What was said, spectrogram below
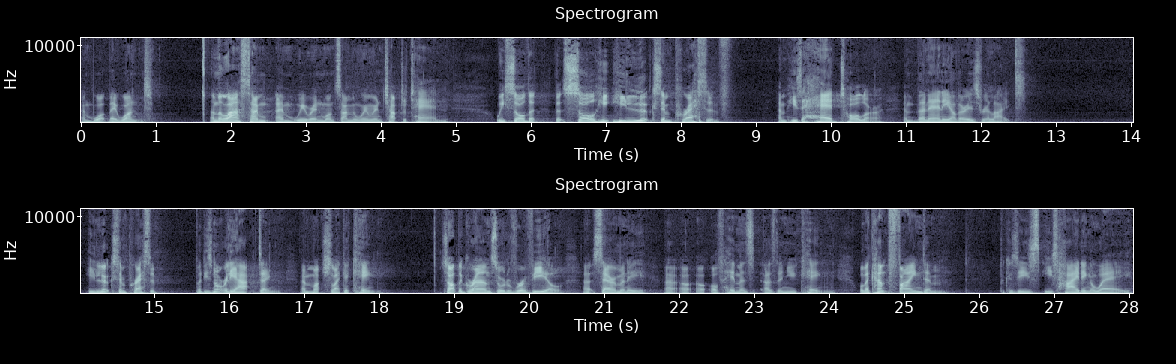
um, what they want. And the last time um, we were in 1 Samuel, we were in chapter 10, we saw that, that Saul, he, he looks impressive. Um, he's a head taller um, than any other Israelite. He looks impressive, but he's not really acting um, much like a king. So at the grand sort of reveal uh, ceremony uh, uh, of him as, as the new king. Well, they can't find him because he's, he's hiding away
